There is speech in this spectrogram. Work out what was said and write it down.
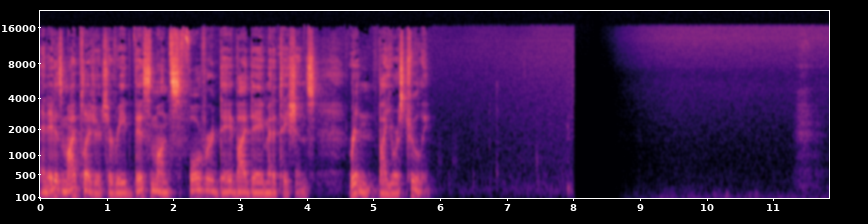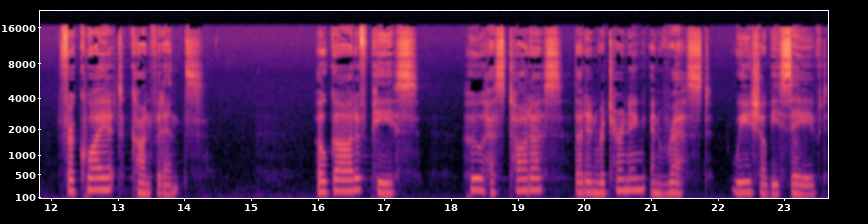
and it is my pleasure to read this month's Forward Day by Day Meditations, written by yours truly. For quiet confidence. O God of peace, who hast taught us that in returning and rest we shall be saved,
